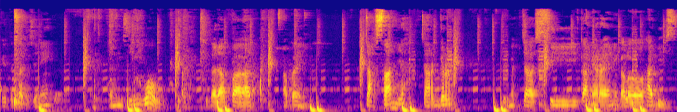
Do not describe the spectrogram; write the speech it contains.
Oke tetap di sini. Dan di sini wow kita dapat apa ini? Casan ya charger. Untuk ngecas si kamera ini kalau habis.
